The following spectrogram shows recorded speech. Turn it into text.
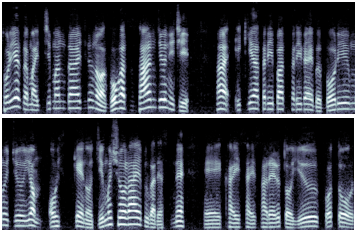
とりあえず、まあ一番大事なのは5月30日、はい、行き当たりばったりライブボリューム14オフィス系の事務所ライブがですね、えー、開催されるということ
